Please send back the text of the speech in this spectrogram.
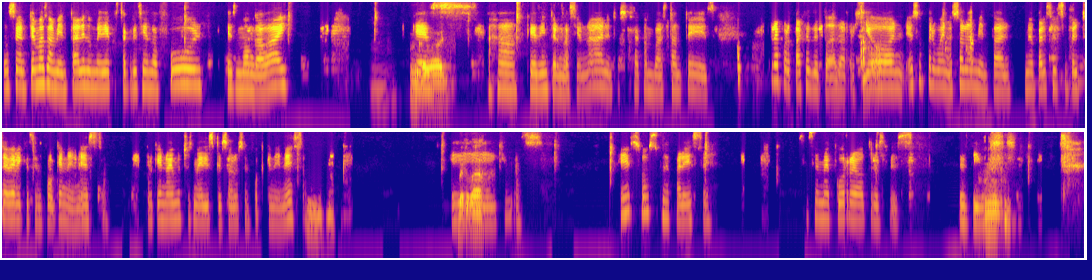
o sea, en temas ambientales, un medio que está creciendo a full es Mongabay, Mm. que es, ajá, que es internacional, entonces sacan bastantes reportajes de toda la región. Es súper bueno, es solo ambiental. Me parece súper chévere que se enfoquen en esto, porque no hay muchos medios que solo se enfoquen en eso. Mm. ¿Verdad? Eh, ¿qué más? Esos me parece. Si se me ocurre otros, les, les digo. Mm.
